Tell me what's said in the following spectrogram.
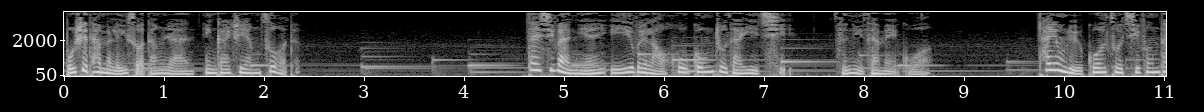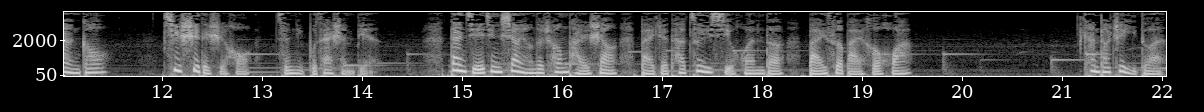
不是他们理所当然应该这样做的。黛西晚年与一位老护工住在一起，子女在美国。他用铝锅做戚风蛋糕，去世的时候子女不在身边，但洁净向阳的窗台上摆着他最喜欢的白色百合花。看到这一段，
